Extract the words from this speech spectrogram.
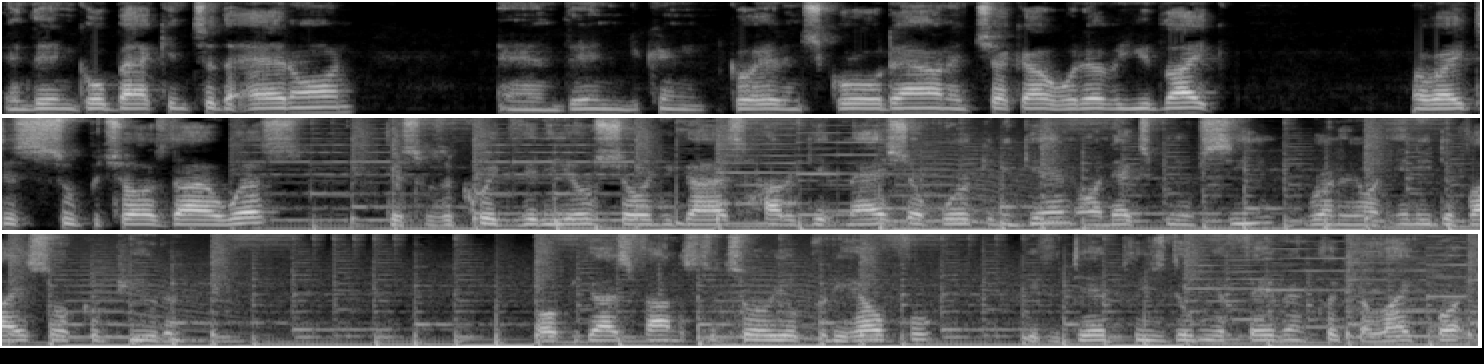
and then go back into the add-on and then you can go ahead and scroll down and check out whatever you'd like. Alright, this is Supercharged iOS. This was a quick video showing you guys how to get Mashup working again on XBMC running on any device or computer. Hope you guys found this tutorial pretty helpful. If you did, please do me a favor and click the like button.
